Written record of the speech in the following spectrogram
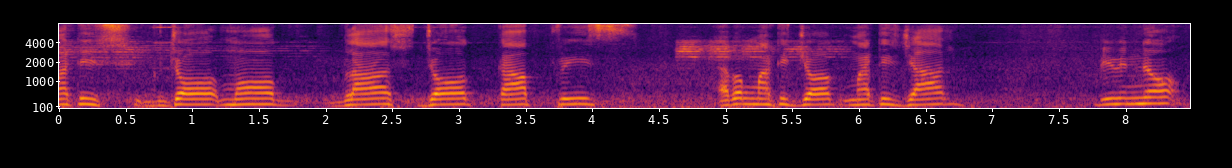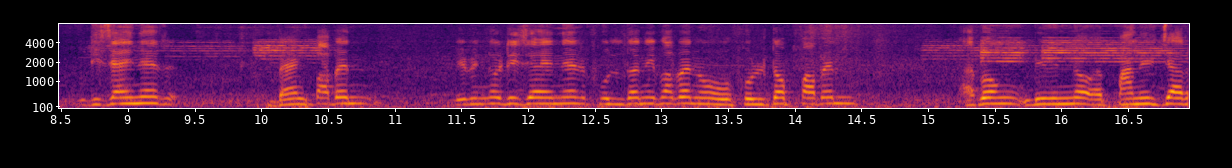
মাটির জ, mug, glass, jug, cup, fridge এবং মাটির জগ, মাটির জার, বিভিন্ন ডিজাইনের ব্যাংক পাবেন। বিভিন্ন ডিজাইনের ফুলদানি পাবেন ও ফুলটপ পাবেন এবং বিভিন্ন পানির জার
